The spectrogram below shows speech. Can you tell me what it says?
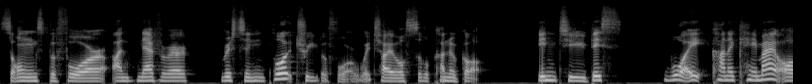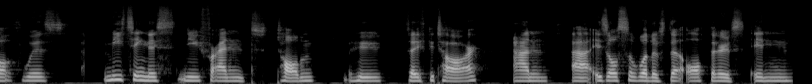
songs before. I'd never written poetry before, which I also kind of got into. This what it kind of came out of was meeting this new friend Tom, who plays guitar and uh, is also one of the authors in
